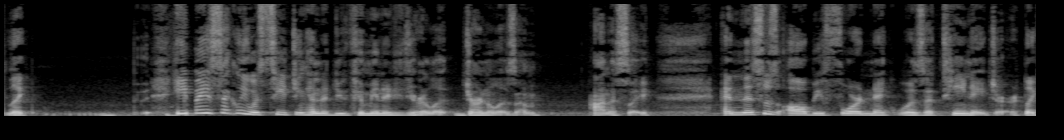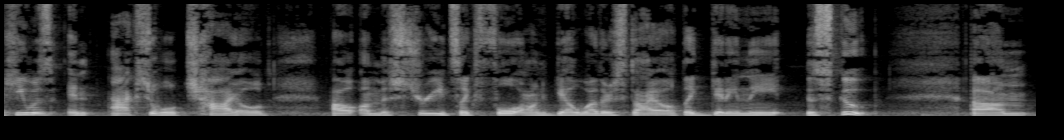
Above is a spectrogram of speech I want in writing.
like he basically was teaching him to do community journalism honestly. And this was all before nick was a teenager. Like he was an actual child out on the streets like full on gale weather style like getting the the scoop. Um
